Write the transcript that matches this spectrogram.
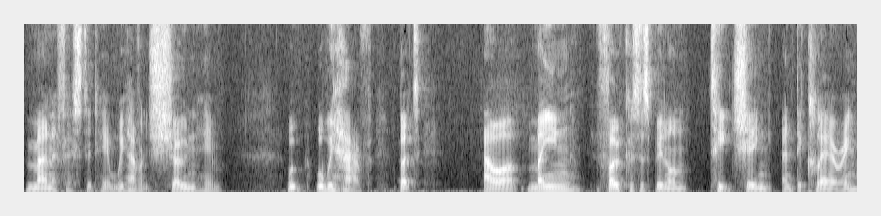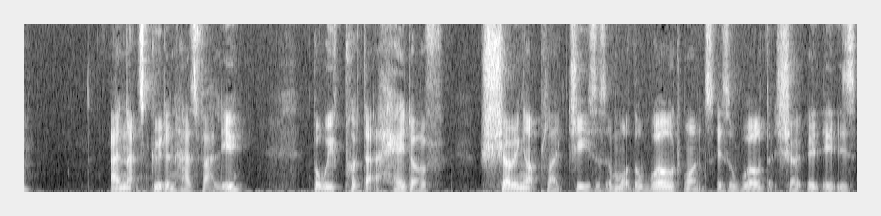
manifested him. We haven't shown him. Well, we have, but our main focus has been on teaching and declaring, and that's good and has value. But we've put that ahead of showing up like Jesus. And what the world wants is a world that show it is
